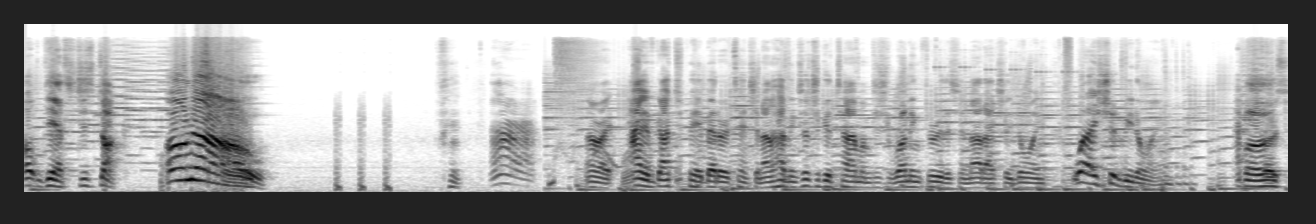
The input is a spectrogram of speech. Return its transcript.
Oh, yes, just duck. Oh, no! Ah. Alright, I have got to pay better attention. I'm having such a good time, I'm just running through this and not actually doing what I should be doing. Apples!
